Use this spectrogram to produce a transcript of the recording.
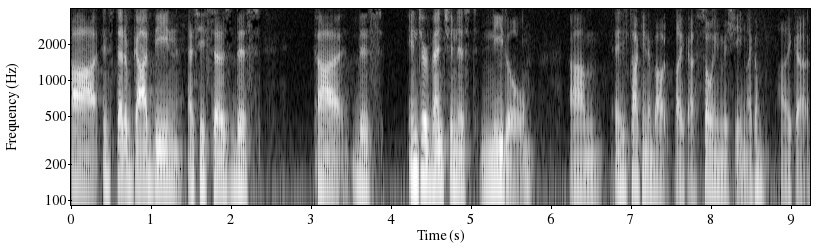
uh, instead of God being, as he says, this, uh, this interventionist needle, um, and he's talking about like a sewing machine, like a, like a,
